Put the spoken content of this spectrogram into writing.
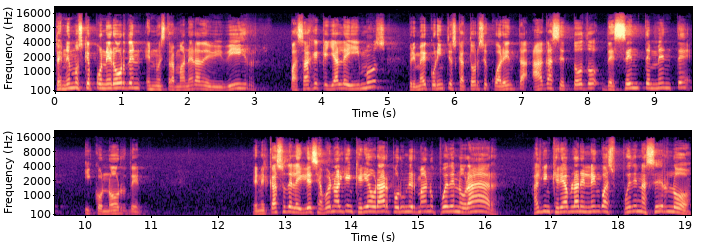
Tenemos que poner orden en nuestra manera de vivir. Pasaje que ya leímos, 1 Corintios 14, 40, hágase todo decentemente y con orden. En el caso de la iglesia, bueno, alguien quería orar por un hermano, pueden orar. Alguien quería hablar en lenguas, pueden hacerlo.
